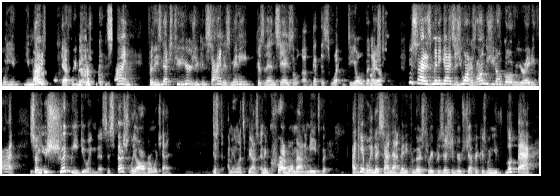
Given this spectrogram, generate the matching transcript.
Well, you, you might, Jeffrey, because you can sign for these next two years. You can sign as many because the NCAA's got this what deal the oh, next. Yeah. You sign as many guys as you want, as long as you don't go over your 85. So you should be doing this, especially Auburn, which had just, I mean, let's be honest, an incredible amount of needs. But I can't believe they signed that many from those three position groups, Jeffrey, because when you look back –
